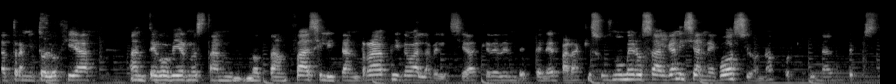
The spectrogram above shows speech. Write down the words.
la tramitología ante gobierno es tan, no tan fácil y tan rápido a la velocidad que deben de tener para que sus números salgan y sean negocio, ¿no? Porque finalmente, pues...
